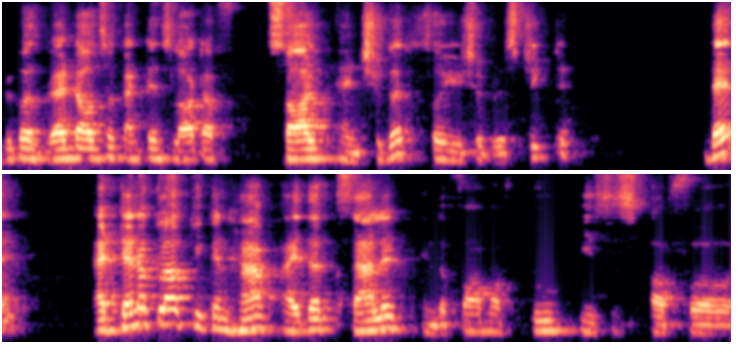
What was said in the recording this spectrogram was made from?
because bread also contains a lot of salt and sugar, so you should restrict it. Then at 10 o'clock, you can have either salad in the form of two pieces of uh,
